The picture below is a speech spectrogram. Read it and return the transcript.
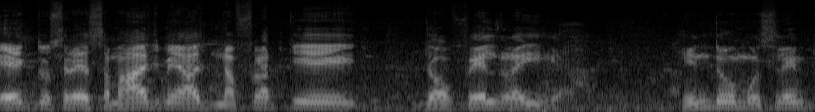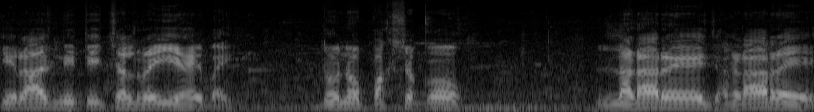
एक दूसरे समाज में आज नफरत की जो फैल रही है हिंदू मुस्लिम की राजनीति चल रही है भाई। दोनों पक्ष को लड़ा रहे झगड़ा रहे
